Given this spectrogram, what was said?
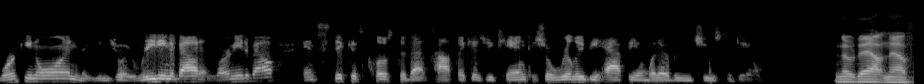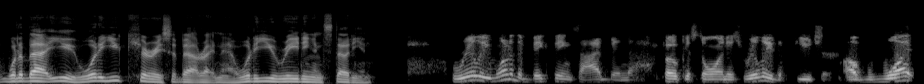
working on, that you enjoy reading about and learning about and stick as close to that topic as you can because you'll really be happy in whatever you choose to do. No doubt. Now, what about you? What are you curious about right now? What are you reading and studying? Really, one of the big things I've been focused on is really the future of what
